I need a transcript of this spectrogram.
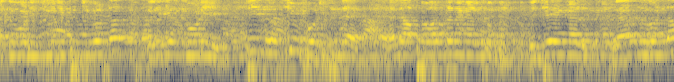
എന്നുകൂടി സൂചിപ്പിച്ചുകൊണ്ട് ഒരിക്കൽ കൂടി ടീം റെസ്ക്യൂ ഫോഴ്സിന്റെ എല്ലാ പ്രവർത്തനങ്ങൾക്കും വിജയങ്ങൾ നേർന്നുകൊണ്ട്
